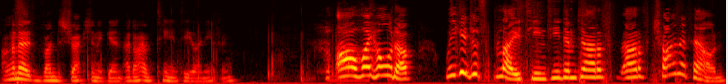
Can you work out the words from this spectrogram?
I'm gonna run distraction again. I don't have TNT or anything. Oh wait, hold up. We can just play TNT them to out of out of Chinatown.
